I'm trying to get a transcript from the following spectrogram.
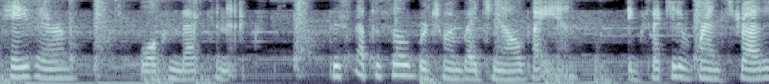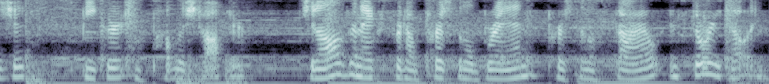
Hey there, welcome back to Next. This episode, we're joined by Janelle Diane, executive brand strategist, speaker, and published author. Janelle is an expert on personal brand, personal style, and storytelling.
